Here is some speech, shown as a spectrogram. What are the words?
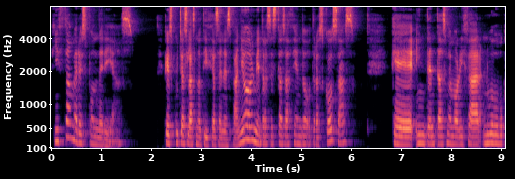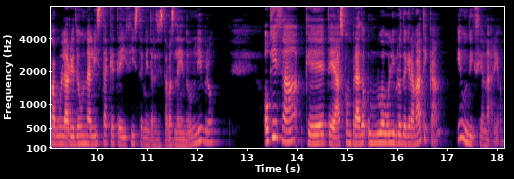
Quizá me responderías que escuchas las noticias en español mientras estás haciendo otras cosas, que intentas memorizar nuevo vocabulario de una lista que te hiciste mientras estabas leyendo un libro, o quizá que te has comprado un nuevo libro de gramática y un diccionario.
